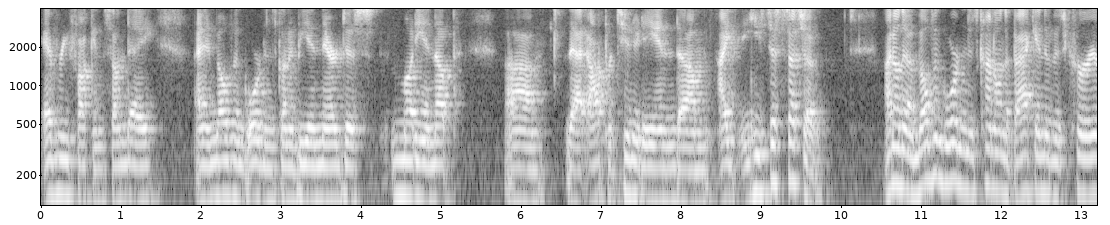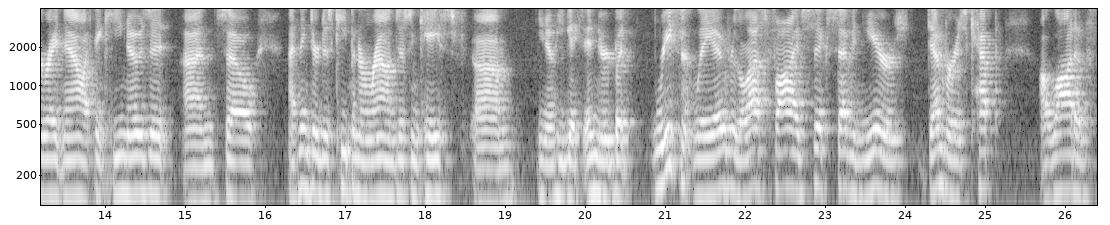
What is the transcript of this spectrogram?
every fucking Sunday, and Melvin Gordon's going to be in there just muddying up um, that opportunity. And um, I he's just such a I don't know. Melvin Gordon is kind of on the back end of his career right now. I think he knows it, and so I think they're just keeping him around just in case. Um, you know he gets injured. But recently, over the last five, six, seven years, Denver has kept a lot of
